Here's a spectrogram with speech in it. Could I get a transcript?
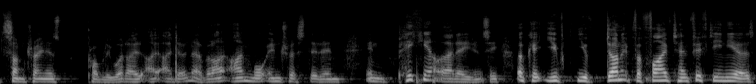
some trainers probably would. I, I, I don't know. But I, am more interested in, in picking up that agency. Okay, you've, you've done it for 5, 10, 15 years.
